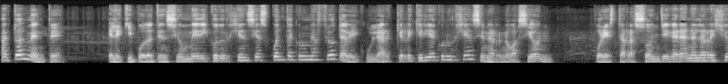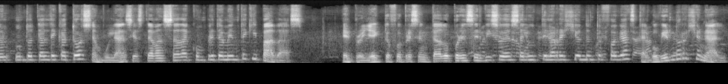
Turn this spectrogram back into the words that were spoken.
Actualmente, el equipo de atención médico de urgencias cuenta con una flota vehicular que requería con urgencia una renovación. Por esta razón llegarán a la región un total de 14 ambulancias de avanzada completamente equipadas. El proyecto fue presentado por el Servicio de Salud de la región de Antofagasta al gobierno regional,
